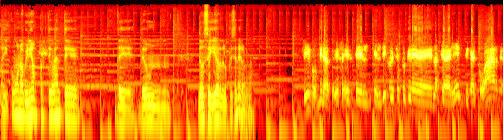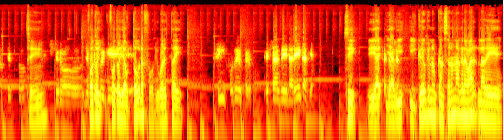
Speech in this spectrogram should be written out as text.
Hay como una opinión prácticamente de, de un de un seguidor de los prisioneros, ¿no? Sí, pues mira, es, es el, el disco que dices tú tiene la ciudad eléctrica, el cobarde, ¿no es cierto? Sí. Pero Fotos que- fotos y autógrafos, igual está ahí. Sí, fotos y autógrafos. Esa es de Narea. Sí, y, ya- ya vi- y creo que no alcanzaron a grabar la de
